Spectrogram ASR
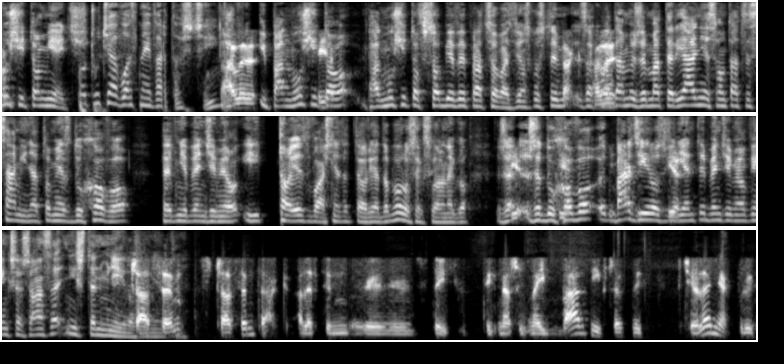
musi to mieć. poczucia własnej wartości. Tak, Ale- I pan musi, to, pan musi to w sobie wypracować. W związku z tym Tak, ale- zakładamy, że materialnie są tacy sami, natomiast duchowo pewnie będzie miał, i to jest właśnie ta teoria doboru seksualnego, że, Je- że duchowo je- bardziej rozwinięty będzie miał większe szanse niż ten mniej rozwinięty. Czasem, z czasem tak, ale w tym, yy, w tych, w tych naszych najbardziej wczesnych wcieleniach, których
